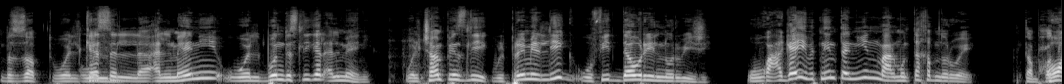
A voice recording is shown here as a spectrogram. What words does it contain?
بالظبط والكاس وال- الألماني والبوندسليجا الألماني وال Champions League وال Premier League وفي الدوري النرويجي. وجايب اتنين تانيين مع المنتخب النرويجي. طب حط بقى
